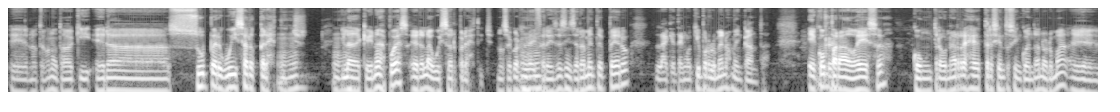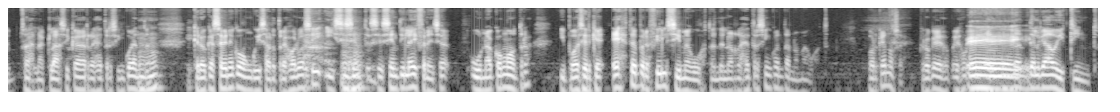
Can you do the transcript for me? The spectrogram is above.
eh, lo tengo anotado aquí, era Super Wizard Prestige. Y la de que vino después era la Wizard Prestige. No sé cuál es la diferencia, sinceramente, pero la que tengo aquí por lo menos me encanta. He comparado esa contra una RG350 normal, eh, o sea, la clásica RG350. Creo que se viene con un Wizard 3 o algo así y se, siente, se siente la diferencia una con otra y puedo decir que este perfil sí me gusta, el de la RG350 no me gusta. ¿Por qué? No sé. Creo que es, eh, delgado distinto.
